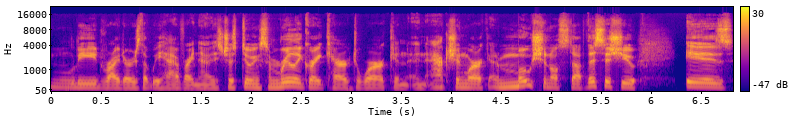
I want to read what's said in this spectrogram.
lead writers that we have right now. He's just doing some really great character work and, and action work and emotional stuff. This issue is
